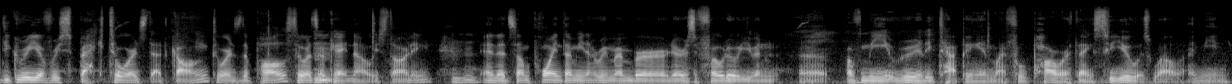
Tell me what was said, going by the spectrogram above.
degree of respect towards that gong, towards the pulse, towards, okay, now we're starting. And at some point, I mean, I remember there's a photo even uh, of me really tapping in my full power, thanks to you as well. I mean,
